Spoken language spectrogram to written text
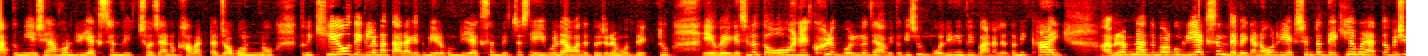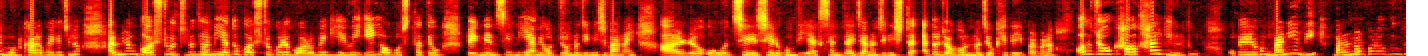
আর তুমি এসে এমন রিয়াকশন দিচ্ছ যেন খাবারটা জঘন্য। তুমি খেয়েও দেখলে না, তার আগে তুমি এরকম রিয়াকশন দিচ্ছ। সেই বলে আমাদের দুজনের মধ্যে একটু এ হয়ে গেছিল। তো ও অনেক করে বলল যে, আমি তো কিছু বলিনি, তুই বানালে তো আমি খাই। আমি বললাম, না, তুমি ওরকম রিয়াকশন দেবে কেন? ওর রিয়াকশনটা দেখে আমার এত বেশি মুড খারাপ হয়ে গেছিল আর ভীষণ কষ্ট হচ্ছিল যে আমি এত কষ্ট করে গরমে ঘেমে এই অবস্থাতেও প্রেগনেন্সি নিয়ে আমি ওর জন্য জিনিস বানাই। আর ও হচ্ছে সেরকম রিয়াকশন দেয় যেন জিনিসটা এত জঘন্য যে ও খেতেই পারবে না। অথচ ও খাওয়া খায় কিন্তু। ওকে এরকম বানিয়ে দিই, বানানোর পরেও কিন্তু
